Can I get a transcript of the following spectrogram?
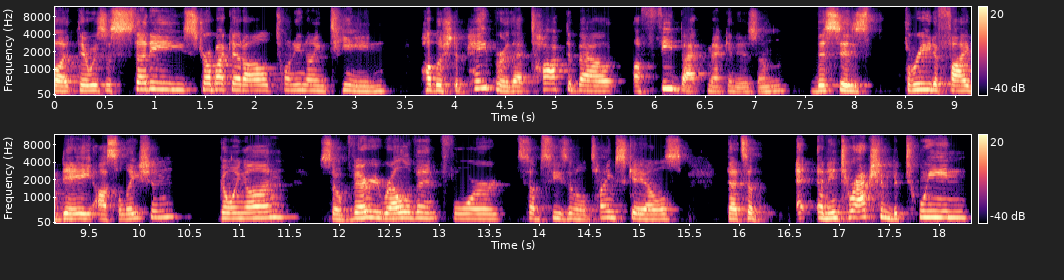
But there was a study, Strobach et al. 2019, published a paper that talked about a feedback mechanism. This is three to five day oscillation going on. So very relevant for subseasonal timescales. That's a an interaction between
